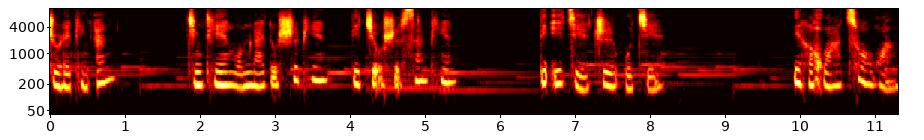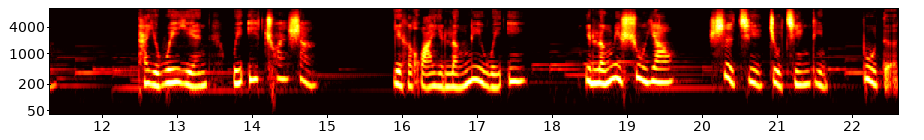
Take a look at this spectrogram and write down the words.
主类平安。今天我们来读诗篇第九十三篇第一节至五节。耶和华作王，他以威严为衣穿上；耶和华以能力为衣，以能力束腰，世界就坚定，不得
